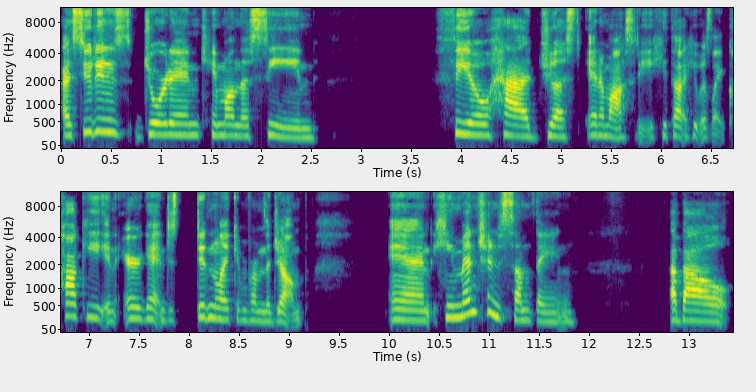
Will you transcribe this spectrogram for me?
as soon as Jordan came on the scene, Theo had just animosity. He thought he was like cocky and arrogant and just didn't like him from the jump. And he mentioned something about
